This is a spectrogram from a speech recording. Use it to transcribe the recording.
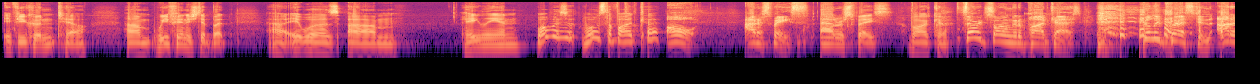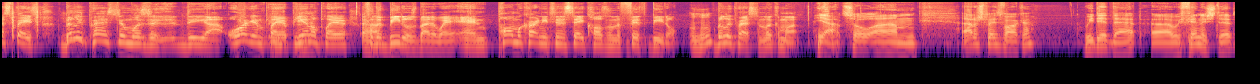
If you couldn't tell, um, we finished it, but uh, it was um, Alien. What was it? What was the vodka? Oh, outer space. Outer Space vodka. Third song of the podcast. Billy Preston, Out of Space. Billy Preston was the, the uh, organ player, piano player for Uh-huh. the Beatles, by the way, and Paul McCartney to this day calls him the fifth Beatle. Mm-hmm. Billy Preston, look him up. Yeah. So, um, Outer Space Vodka. We did that. Uh, we finished it.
